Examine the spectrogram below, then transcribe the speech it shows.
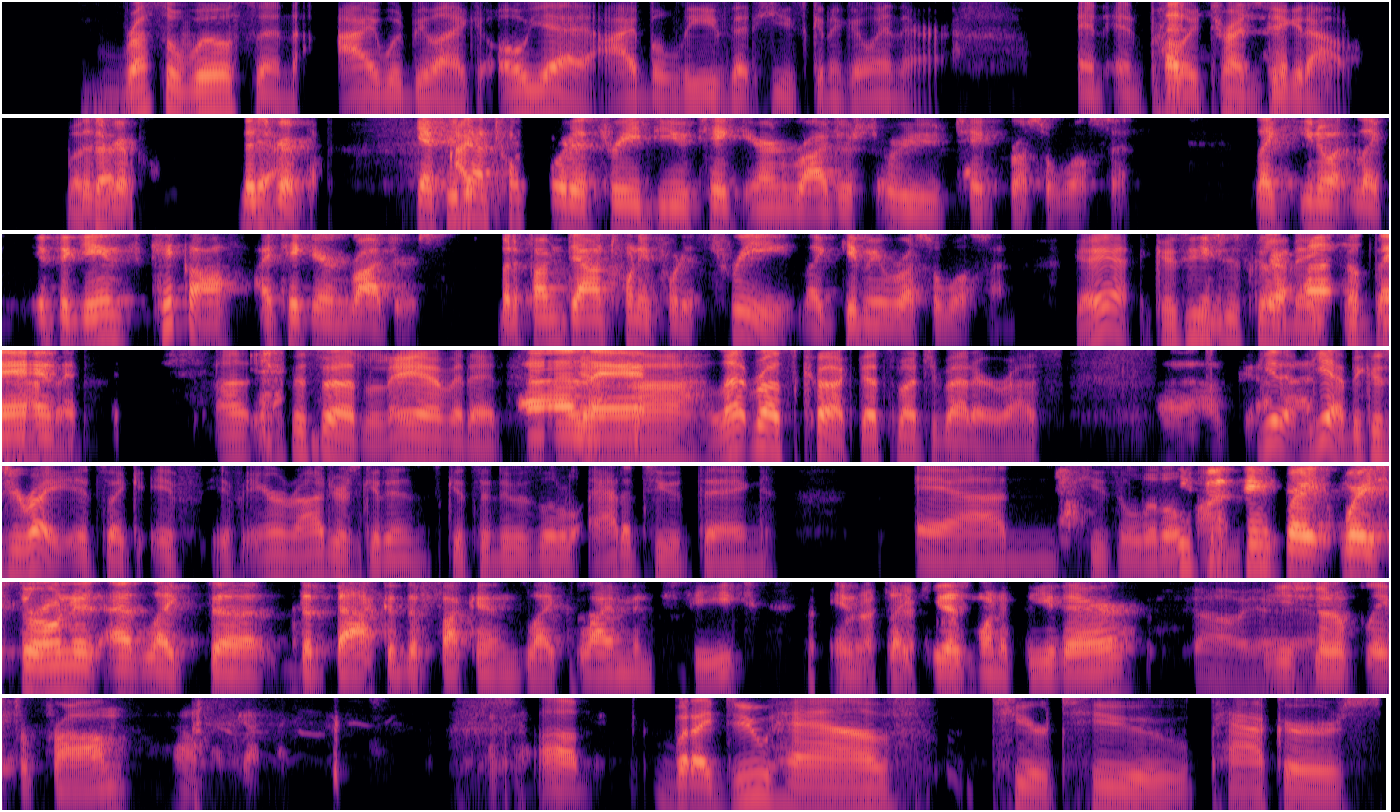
Russell Wilson, I would be like, oh yeah, I believe that he's going to go in there, and and probably that's, try and dig it out. What's that's that? That's yeah. great. Yeah, if you're down I, 24 to three, do you take Aaron Rodgers or you take Russell Wilson? Like, you know what? Like, if the game's kickoff, I take Aaron Rodgers. But if I'm down 24 to three, like, give me Russell Wilson. Yeah, yeah, because he's just going to make something happen. Uh, Mr. Unlimited. Uh, yeah, uh, let Russ cook. That's much better, Russ. Oh, you know, yeah, because you're right. It's like if if Aaron Rodgers get in, gets into his little attitude thing, and he's a little he's un- where, where he's throwing it at like the the back of the fucking like lineman's feet and right. like he doesn't want to be there. Oh yeah. He yeah. showed up late for prom. Oh my god. okay. um, but I do have tier two Packers,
